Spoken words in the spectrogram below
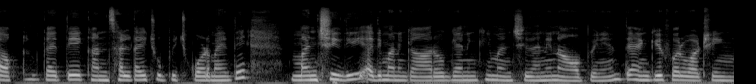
డాక్టర్కి అయితే కన్సల్ట్ అయ్యి చూపించుకోవడం అయితే మంచిది. అది మనకి ఆరోగ్యానికి మంచిదని నా opinion thank you for watching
